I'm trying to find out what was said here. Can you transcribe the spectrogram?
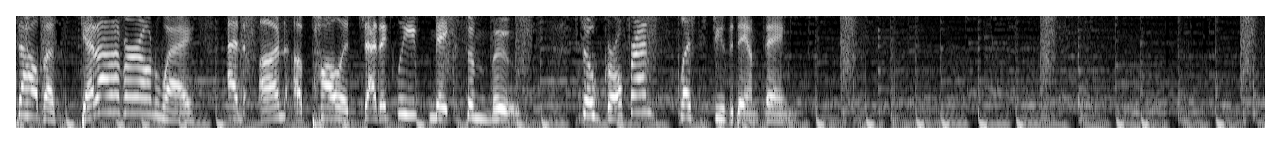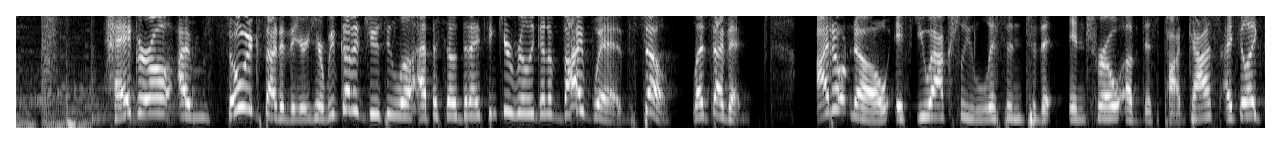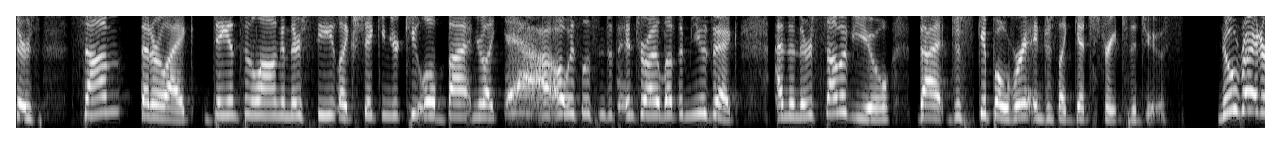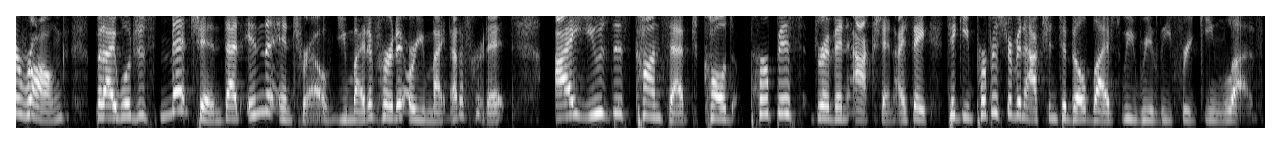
to help us get out of our own way and unapologetically make some moves. So, girlfriend, let's do the damn thing. Hey girl, I'm so excited that you're here. We've got a juicy little episode that I think you're really going to vibe with. So let's dive in. I don't know if you actually listened to the intro of this podcast. I feel like there's some that are like dancing along in their seat, like shaking your cute little butt. And you're like, yeah, I always listen to the intro. I love the music. And then there's some of you that just skip over it and just like get straight to the juice. No right or wrong, but I will just mention that in the intro, you might have heard it or you might not have heard it. I use this concept called purpose driven action. I say taking purpose driven action to build lives we really freaking love.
